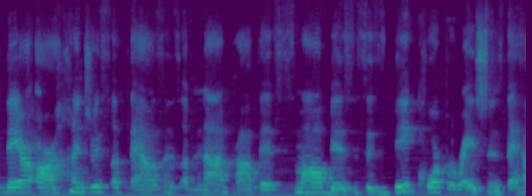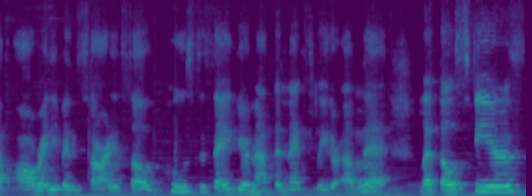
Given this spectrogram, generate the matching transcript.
there are hundreds of thousands of nonprofits, small businesses, big corporations that have already been started. So who's to say you're not the next leader of Ooh. that? Let those fears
